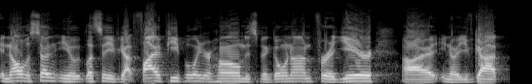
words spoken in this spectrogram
and all of a sudden, you know, let's say you've got five people in your home. It's been going on for a year. Uh, you know, you've got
